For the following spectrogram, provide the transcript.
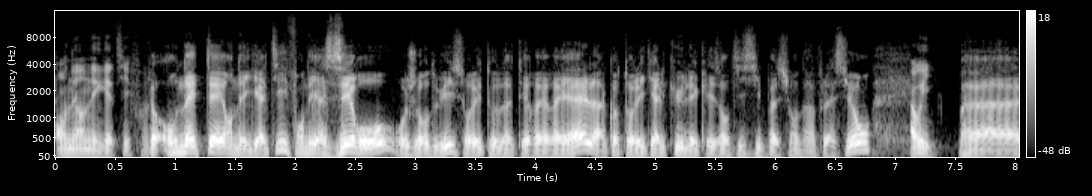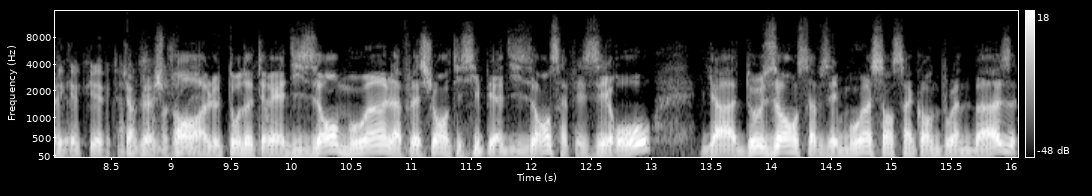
On est en négatif On était en négatif, on est à zéro aujourd'hui sur les taux d'intérêt réels, quand on les calcule avec les anticipations d'inflation. Ah oui, euh, on les calcule avec l'inflation. Je prends le taux d'intérêt à 10 ans, moins l'inflation anticipée à 10 ans, ça fait zéro. Il y a deux ans, ça faisait moins 150 points de base.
